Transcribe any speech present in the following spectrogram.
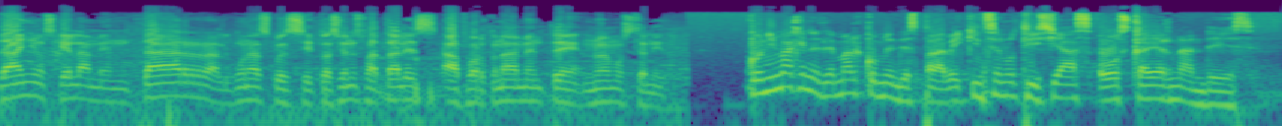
daños que lamentar, algunas pues, situaciones fatales, afortunadamente no hemos tenido. Con imágenes de Marco Méndez para B15 Noticias, Oscar Hernández.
